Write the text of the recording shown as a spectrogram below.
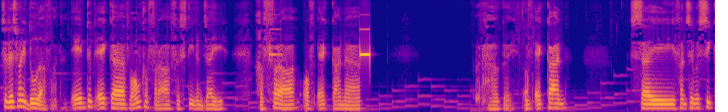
So dis maar die doel daarvan. En toe ek uh, vir hom gevra vir Steven J gevra of ek kan uh okay, of ek kan sy van sy musiek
